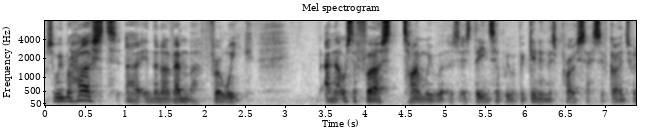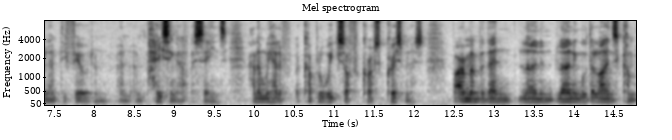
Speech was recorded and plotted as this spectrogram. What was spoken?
So we rehearsed uh, in the November for a week, and that was the first time we were, as, as Dean said, we were beginning this process of going to an empty field and, and, and pacing out the scenes. And then we had a, a couple of weeks off across Christmas. But I remember then learning learning all the lines, come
